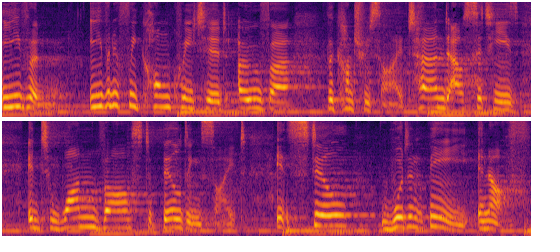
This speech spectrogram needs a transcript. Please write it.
Even, even if we concreted over the countryside, turned our cities into one vast building site, it still wouldn't be enough.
